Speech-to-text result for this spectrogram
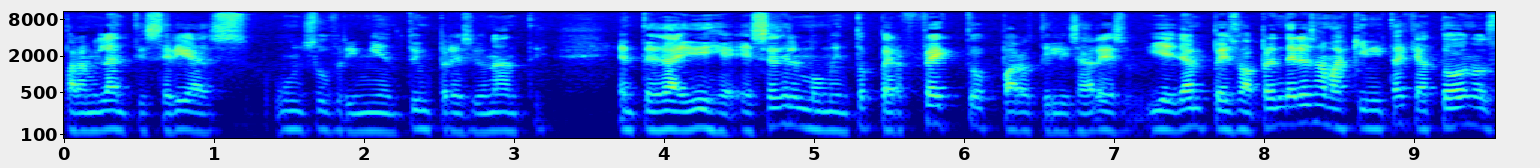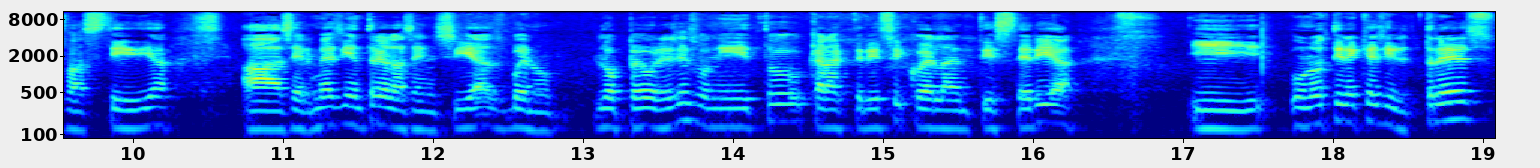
para mí la dentistería es un sufrimiento impresionante. Entonces ahí dije, ese es el momento perfecto para utilizar eso. Y ella empezó a aprender esa maquinita que a todos nos fastidia, a hacerme así entre las encías. Bueno, lo peor es el sonidito característico de la dentistería. Y uno tiene que decir 3,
